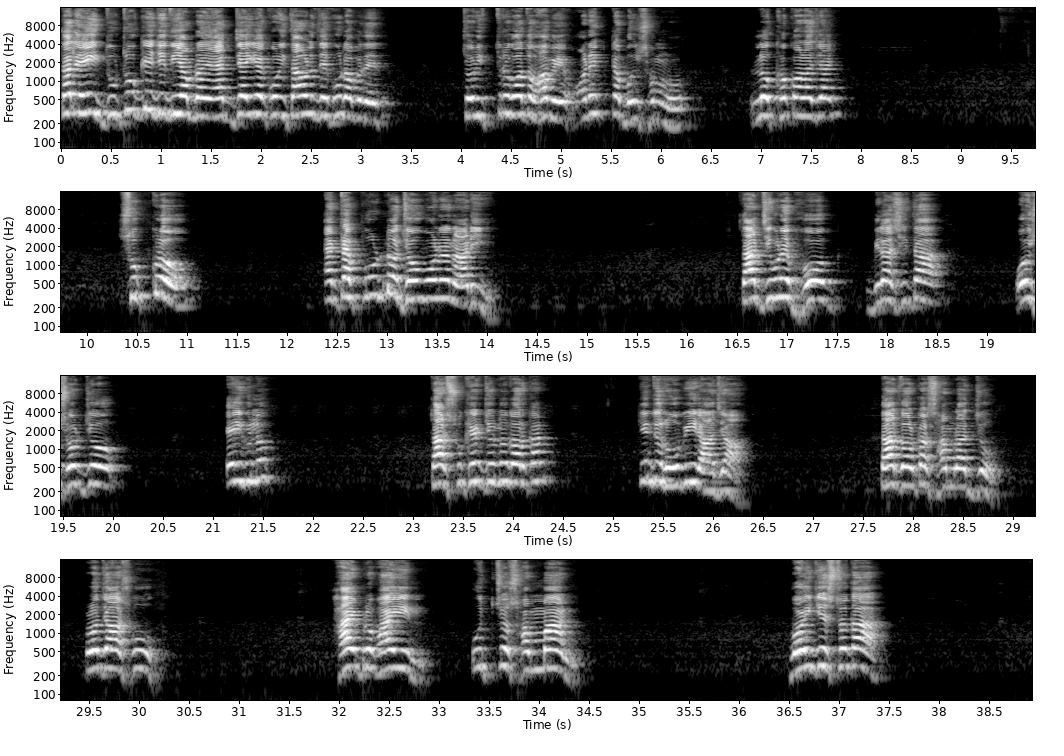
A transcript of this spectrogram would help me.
তাহলে এই দুটোকে যদি আমরা এক জায়গা করি, তাহলে দেখুন আমাদের চরিত্রগতভাবে অনেকটা বৈষম্য লক্ষ্য করা যায়। শুক্র একটা পূর্ণ যৌবনা নারী। তার জীবনে ভোগ, বিলাসিতা, ঐশ্বর্য, এইগুলো তার সুখের জন্য দরকার। কিন্তু রবি রাজা, তার দরকার সাম্রাজ্য। প্রজা সুখ। হাই প্রোফাইল, উচ্চ সম্মান, বয়োজ্যেষ্ঠতা।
